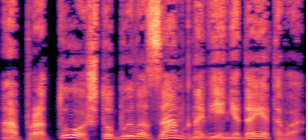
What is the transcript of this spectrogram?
а про то, что было за мгновение до этого.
